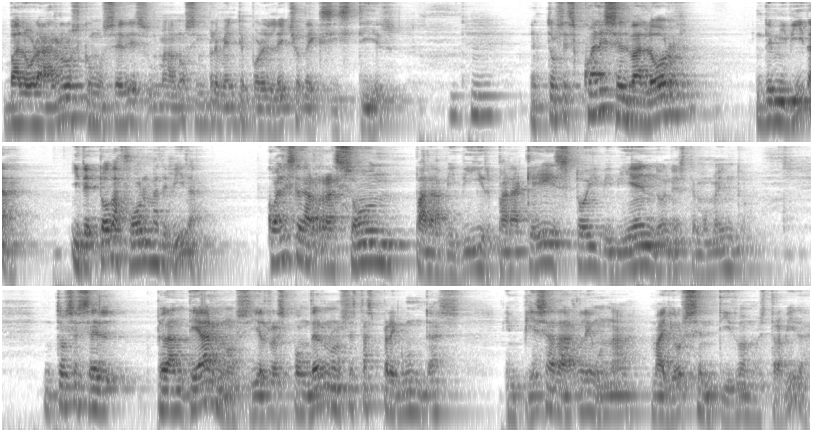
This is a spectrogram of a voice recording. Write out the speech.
valorarlos como seres humanos simplemente por el hecho de existir. Entonces, ¿cuál es el valor de mi vida y de toda forma de vida? ¿Cuál es la razón para vivir? ¿Para qué estoy viviendo en este momento? Entonces, el plantearnos y el respondernos estas preguntas empieza a darle un mayor sentido a nuestra vida.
